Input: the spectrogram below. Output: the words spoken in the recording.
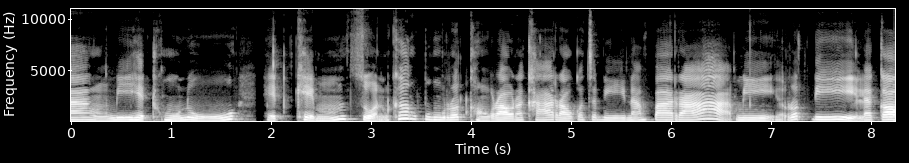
าง มีเห็ดหูหนู เห็ดเข็ม ส่วนเครื่องปรุงรสของเรานะคะ เราก็จะมีน้ำปลาร้า มีรสดี และก็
